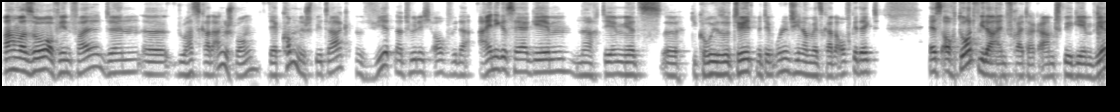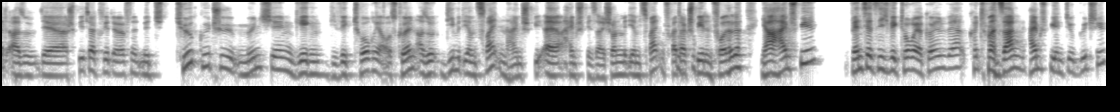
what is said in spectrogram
Machen wir so auf jeden Fall, denn äh, du hast es gerade angesprochen, der kommende Spieltag wird natürlich auch wieder einiges hergeben, nachdem jetzt äh, die Kuriosität mit dem Unentschieden haben wir jetzt gerade aufgedeckt, es auch dort wieder ein Freitagabendspiel geben wird. Also der Spieltag wird eröffnet mit Türkgücü München gegen die Viktoria aus Köln, also die mit ihrem zweiten Heimspiel, äh, Heimspiel sage ich schon, mit ihrem zweiten Freitagsspiel in Folge. Ja, Heimspiel, wenn es jetzt nicht Viktoria Köln wäre, könnte man sagen, Heimspiel in Türkgücü.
